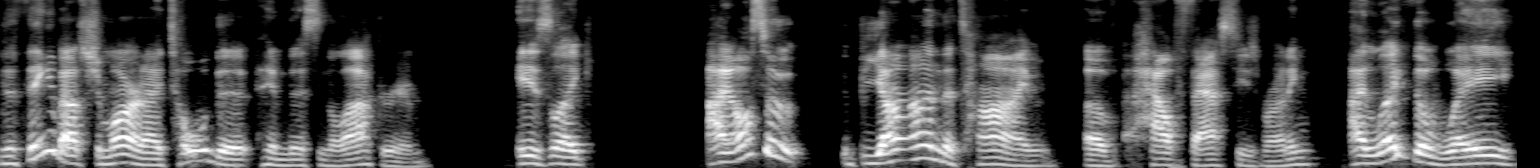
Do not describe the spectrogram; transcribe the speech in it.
the thing about Shemar, and I told the, him this in the locker room, is like I also beyond the time of how fast he's running, I like the way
